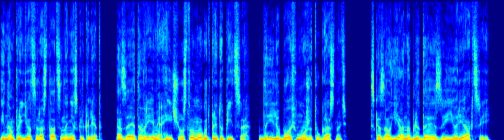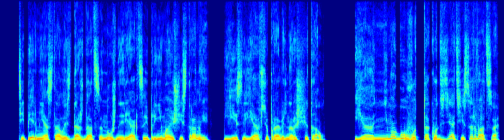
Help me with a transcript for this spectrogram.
И нам придется расстаться на несколько лет. А за это время и чувства могут притупиться, да и любовь может угаснуть. — сказал я, наблюдая за ее реакцией. «Теперь мне осталось дождаться нужной реакции принимающей страны, если я все правильно рассчитал». «Я не могу вот так вот взять и сорваться»,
